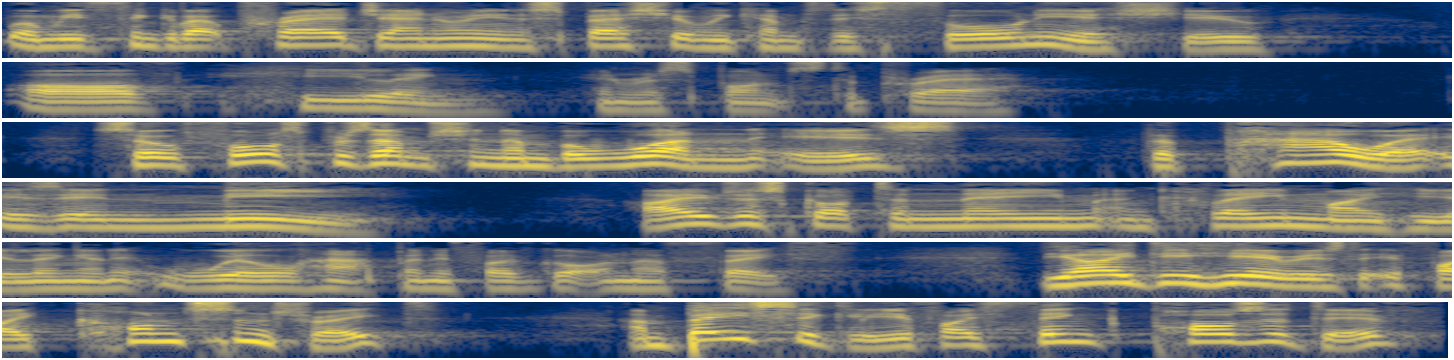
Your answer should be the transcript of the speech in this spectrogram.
when we think about prayer generally, and especially when we come to this thorny issue of healing in response to prayer. So, false presumption number one is the power is in me. I've just got to name and claim my healing, and it will happen if I've got enough faith. The idea here is that if I concentrate, and basically if I think positive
